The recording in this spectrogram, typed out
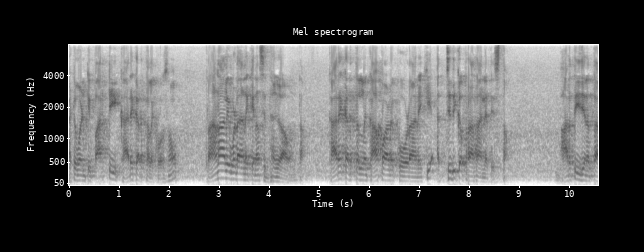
అటువంటి పార్టీ కార్యకర్తల కోసం ప్రాణాలు ఇవ్వడానికైనా సిద్ధంగా ఉంటాం. కార్యకర్తలను కాపాడుకోవడానికి అత్యధిక ప్రాధాన్యత ఇస్తాం. భారతీయ జనతా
